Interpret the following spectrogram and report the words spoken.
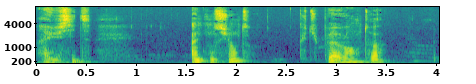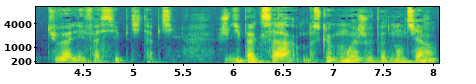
réussite inconsciente que tu peux avoir en toi tu vas l'effacer petit à petit. Je dis pas que ça, parce que moi je veux pas te mentir, hein,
